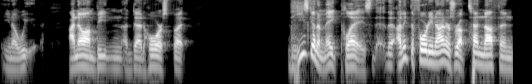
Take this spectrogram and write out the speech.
you know, we I know I'm beating a dead horse, but he's going to make plays. I think the 49ers were up 10 nothing.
